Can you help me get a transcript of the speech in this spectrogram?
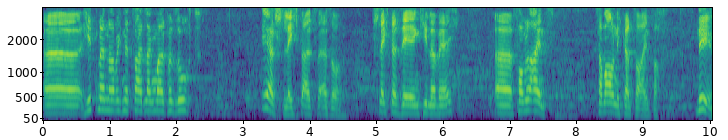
Äh, Hitman habe ich eine Zeit lang mal versucht. Eher schlecht als, also schlechter Serienkiller wäre ich. Äh, Formel 1. Ist aber auch nicht ganz so einfach. Nee.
